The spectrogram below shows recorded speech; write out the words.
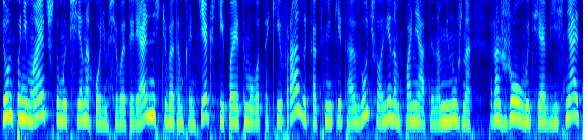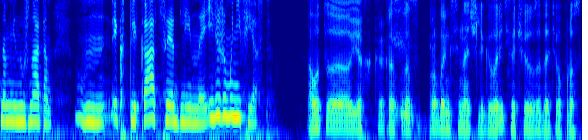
И он понимает, что мы все находимся в этой реальности, в этом контексте, и поэтому вот такие фразы, как Никита озвучил, они нам понятны. Нам не нужно разжевывать и объяснять, нам не нужна там экспликация длинная или же манифест. А вот э, я как раз раз про Бэнкси начали говорить, хочу задать вопрос.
